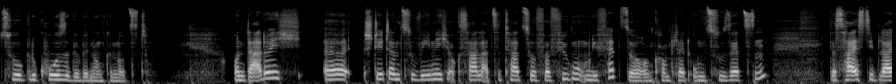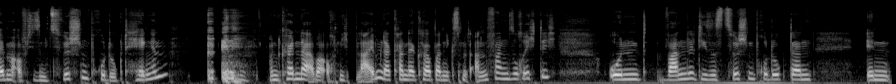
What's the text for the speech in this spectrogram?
zur Glukosegewinnung genutzt. Und dadurch äh, steht dann zu wenig Oxalacetat zur Verfügung, um die Fettsäuren komplett umzusetzen. Das heißt, die bleiben auf diesem Zwischenprodukt hängen und können da aber auch nicht bleiben. Da kann der Körper nichts mit anfangen so richtig und wandelt dieses Zwischenprodukt dann in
